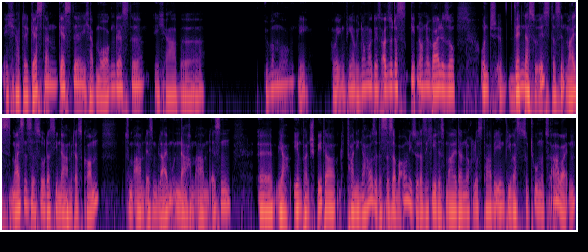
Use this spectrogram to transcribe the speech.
Ich hatte gestern Gäste, ich habe morgen Gäste, ich habe übermorgen, nee, aber irgendwie habe ich nochmal Gäste. Also das geht noch eine Weile so. Und äh, wenn das so ist, das sind meist, meistens ist es so, dass sie nachmittags kommen, zum Abendessen bleiben und nach dem Abendessen, äh, ja, irgendwann später fahren die nach Hause. Das ist aber auch nicht so, dass ich jedes Mal dann noch Lust habe, irgendwie was zu tun und zu arbeiten,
